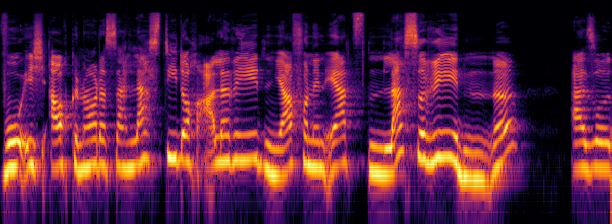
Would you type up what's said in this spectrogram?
wo ich auch genau das sage, lass die doch alle reden, ja, von den Ärzten, lasse reden, ne? Also,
